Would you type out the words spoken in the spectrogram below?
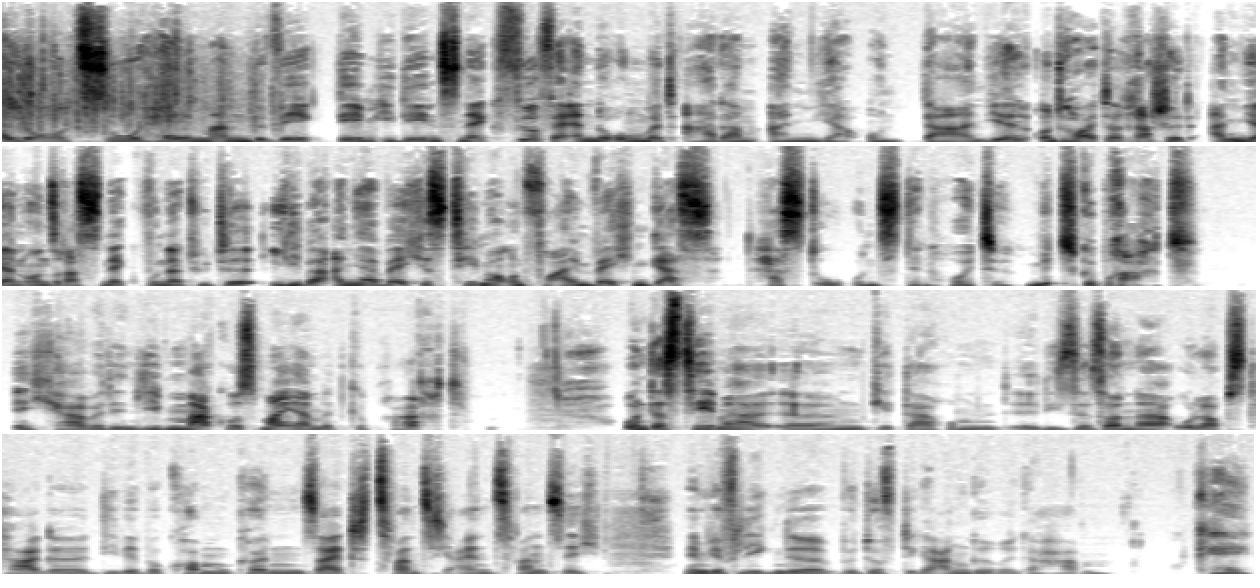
Hallo zu Hellmann bewegt, dem Ideensnack für Veränderungen mit Adam, Anja und Daniel. Und heute raschelt Anja in unserer Snack-Wundertüte. Liebe Anja, welches Thema und vor allem welchen Gast hast du uns denn heute mitgebracht? Ich habe den lieben Markus Meyer mitgebracht. Und das Thema ähm, geht darum, äh, diese Sonderurlaubstage, die wir bekommen können seit 2021, wenn wir fliegende bedürftige Angehörige haben. Okay.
